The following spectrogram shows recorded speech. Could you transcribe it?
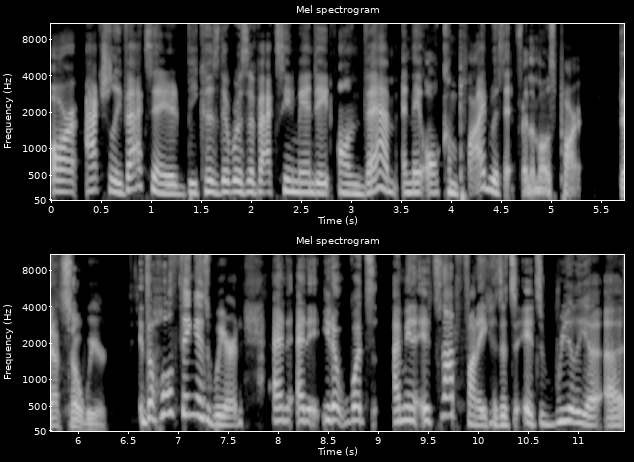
are actually vaccinated because there was a vaccine mandate on them and they all complied with it for the most part. That's so weird. The whole thing is weird, and and it, you know what's I mean it's not funny because it's it's really a, a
